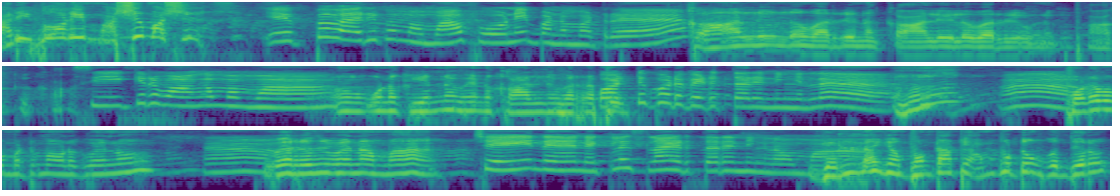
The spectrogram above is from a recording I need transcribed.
அடி போடி மசு மசு. எப்போ வருப்ப மாமா? ஃபோனே பண்ண மாட்ற? காலையில் வர்றேன் காலையில் வர்றேன். உனக்கு பார்க்க சீக்கிரம் வாங்க மாமா. உனக்கு என்ன வேணும் காலையில் வர்றப்ப? பட்டு புடவை எடுத்து தரேனீங்கல்ல ஆ. புடவை மட்டுமா உனக்கு வேணும்? வேற எதுவும் வேணாமா? செயின் நெக்லஸ்லாம் எடுத்து தரேனீங்களா மாமா எல்லாம் என் பொண்டாட்டி அம்புட்டும் கொஞ்சம்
